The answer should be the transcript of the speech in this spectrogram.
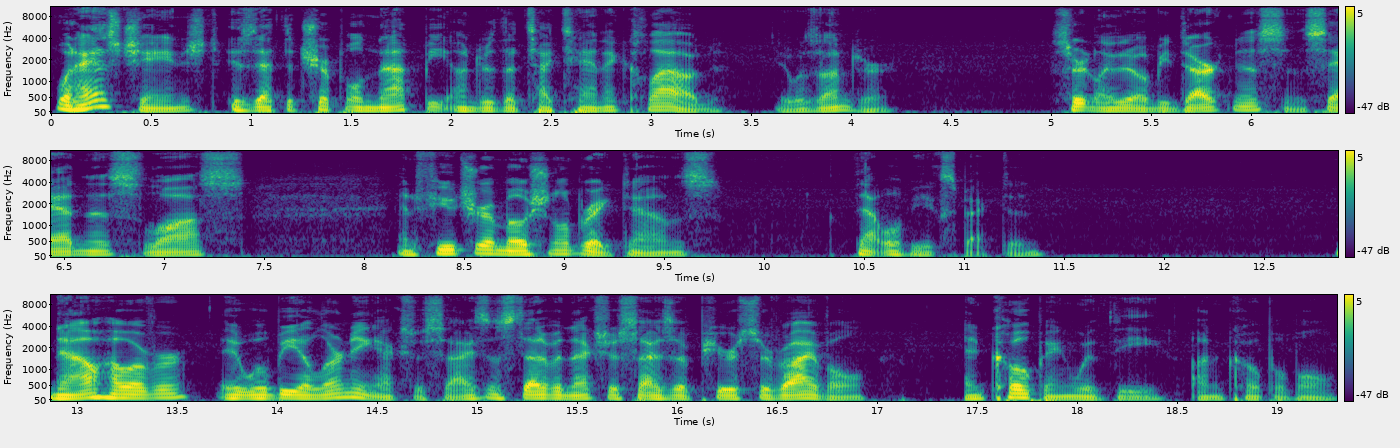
What has changed is that the trip will not be under the titanic cloud it was under. Certainly there will be darkness and sadness, loss, and future emotional breakdowns. That will be expected. Now, however, it will be a learning exercise instead of an exercise of pure survival and coping with the uncopable.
